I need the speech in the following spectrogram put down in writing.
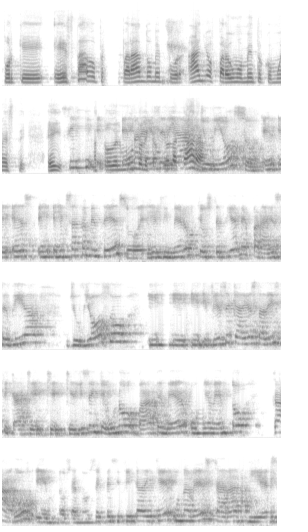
porque he estado preparándome por años para un momento como este. sí, a todo el mundo le cambió la cara. Lluvioso, es, exactamente eso, es el dinero que usted tiene para ese día lluvioso y, y, y fíjese que hay estadísticas que, que, que, dicen que uno va a tener un evento caro, eh, o sea, no se especifica de qué, una vez cada 10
